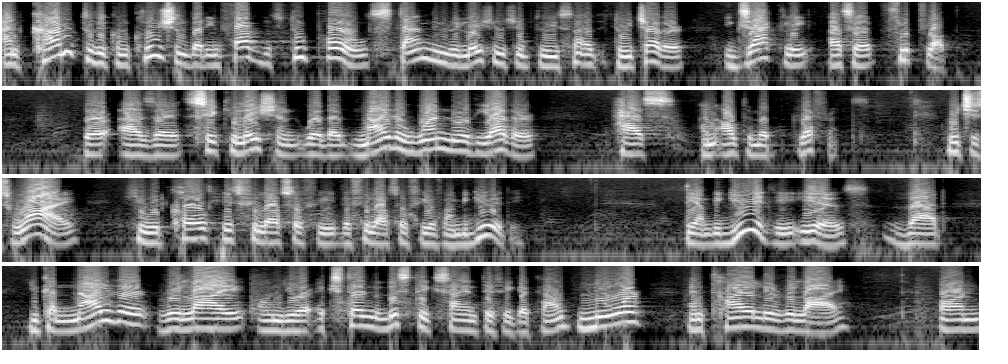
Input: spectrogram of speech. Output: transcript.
and come to the conclusion that in fact these two poles stand in relationship to each, to each other exactly as a flip flop or as a circulation where the, neither one nor the other has an ultimate reference, which is why he would call his philosophy the philosophy of ambiguity. The ambiguity is that you can neither rely on your externalistic scientific account nor entirely rely on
